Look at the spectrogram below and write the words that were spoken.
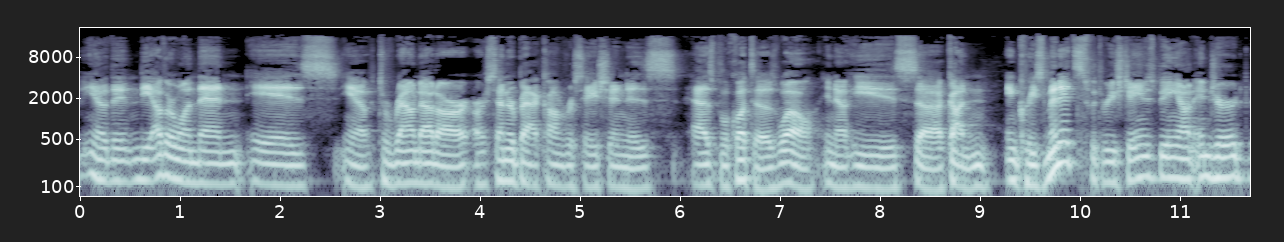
You know, the the other one then is you know to round out our our center back conversation is as Azpilicueta as well. You know, he's uh, gotten increased minutes with Reece James being out injured,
